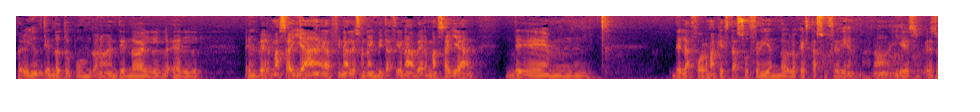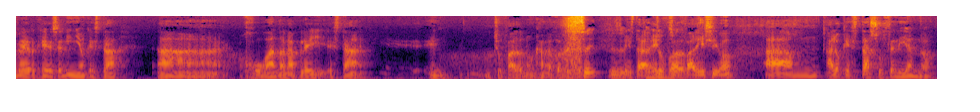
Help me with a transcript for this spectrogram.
pero yo entiendo tu punto, ¿no? Entiendo el, el- el ver más allá, al final es una invitación a ver más allá de, mm, de la forma que está sucediendo lo que está sucediendo, ¿no? Y es, es ver que ese niño que está ah, jugando a la Play está enchufado, nunca mejor dicho. Sí, sí, sí, Está enchufado. enchufadísimo a, a lo que está sucediendo.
